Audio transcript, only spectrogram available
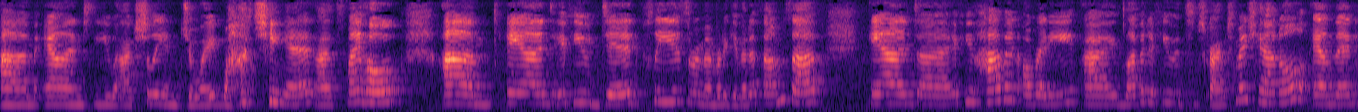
um, and you actually enjoyed watching it. That's my hope. Um, and if you did, please remember to give it a thumbs up. And uh, if you haven't already, I love it if you would subscribe to my channel and then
